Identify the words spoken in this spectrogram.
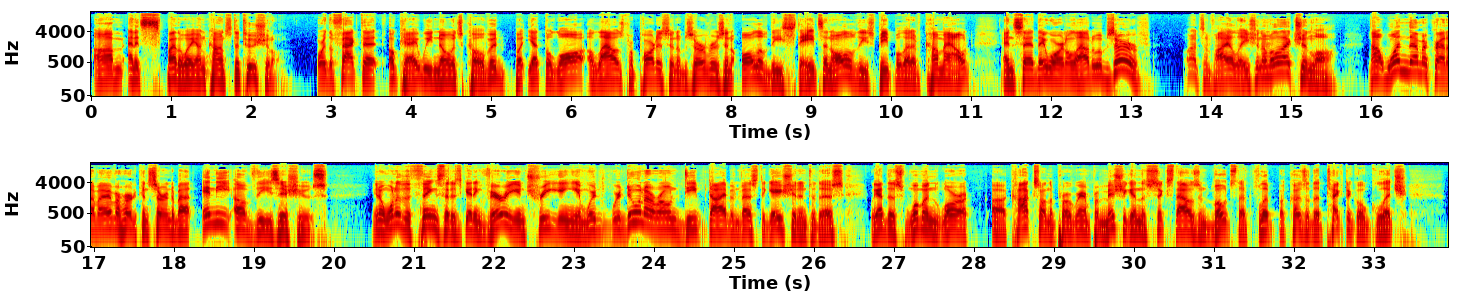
Um, and it's, by the way, unconstitutional or the fact that, okay, we know it's COVID, but yet the law allows for partisan observers in all of these states and all of these people that have come out and said they weren't allowed to observe. Well, that's a violation of election law. Not one Democrat have I ever heard concerned about any of these issues. You know, one of the things that is getting very intriguing, and we're, we're doing our own deep dive investigation into this. We had this woman, Laura uh, Cox on the program from Michigan, the 6,000 votes that flipped because of the technical glitch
